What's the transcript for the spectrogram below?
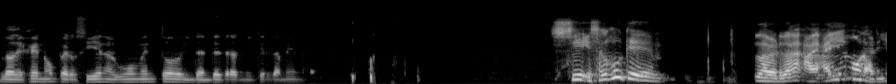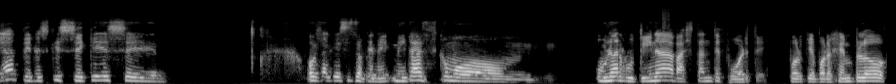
lo dejé, ¿no? Pero sí en algún momento intenté transmitir también. Sí, es algo que, la verdad, a- ahí me molaría, pero es que sé que es... eh, O sea, que es eso, que ne- necesitas como mm, una rutina bastante fuerte. Porque, por ejemplo,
